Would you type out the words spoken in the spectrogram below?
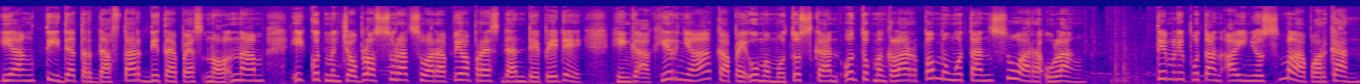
yang tidak terdaftar di TPS 06 ikut mencoblos surat suara Pilpres dan DPD. Hingga akhirnya KPU memutuskan untuk menggelar pemungutan suara ulang. Tim Liputan iNews melaporkan.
